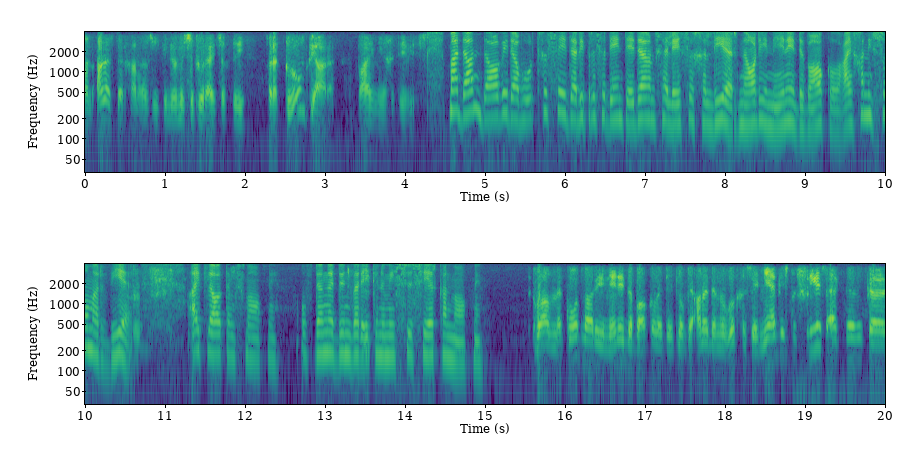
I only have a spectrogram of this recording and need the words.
want anderster gaan ons ekonomiese vooruitsigte vir 'n klomp jare baie negatief is. Maar dan Dawie, daar word gesê dat die president het darm sy lesse geleer na die Nene debakel. Hy gaan nie sommer weer uitlatings maak nie of dinge doen wat die ekonomie so seer kan maak nie. Wel, kort na die Nene debakel het hy klop die ander dinge ook gesê. Nee, ek is bevrees. Ek dink uh,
